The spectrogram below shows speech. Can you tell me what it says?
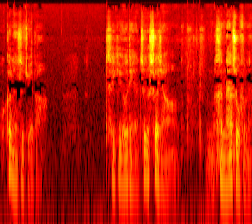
我个人是觉得啊，这个有点这个设想很难说服人。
